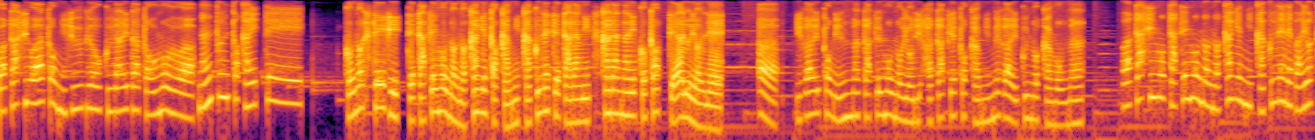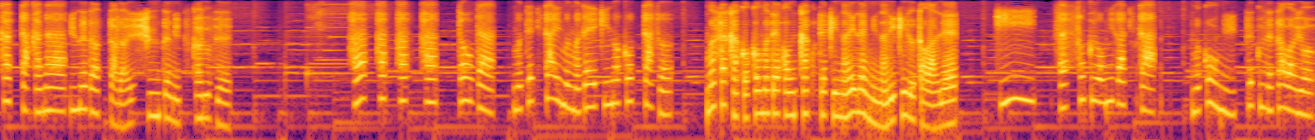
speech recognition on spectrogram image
私はあと20秒くらいだと思うわ。何分とか言ってー。このステージって建物の影とかに隠れてたら見つからないことってあるよね。ああ、意外とみんな建物より畑とかに目が行くのかもな。私も建物の影に隠れればよかったかな。稲だったら一瞬で見つかるぜ。はっはっはっは、どうだ、無敵タイムまで生き残ったぞ。まさかここまで本格的な稲になりきるとはね。ひー、早速鬼が来た。向こうに行ってくれたわよ。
